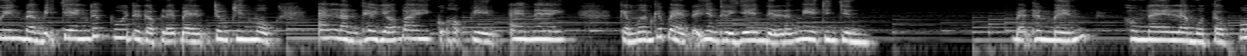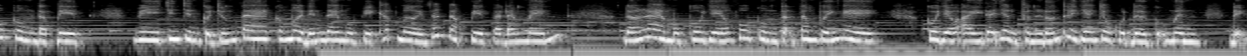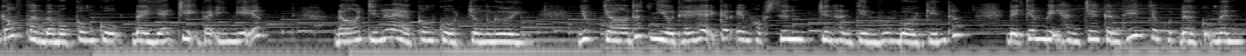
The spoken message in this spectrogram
Quyên và Mỹ Trang rất vui được gặp lại bạn trong chuyên mục An lành theo gió bay của Học viện ANA. Cảm ơn các bạn đã dành thời gian để lắng nghe chương trình. Bạn thân mến, hôm nay là một tập vô cùng đặc biệt vì chương trình của chúng ta có mời đến đây một vị khách mời rất đặc biệt và đáng mến. Đó là một cô giáo vô cùng tận tâm với nghề. Cô giáo ấy đã dành phần lớn thời gian trong cuộc đời của mình để góp phần vào một công cụ đầy giá trị và ý nghĩa đó chính là công cuộc trồng người, giúp cho rất nhiều thế hệ các em học sinh trên hành trình vun bồi kiến thức để trang bị hành trang cần thiết cho cuộc đời của mình.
